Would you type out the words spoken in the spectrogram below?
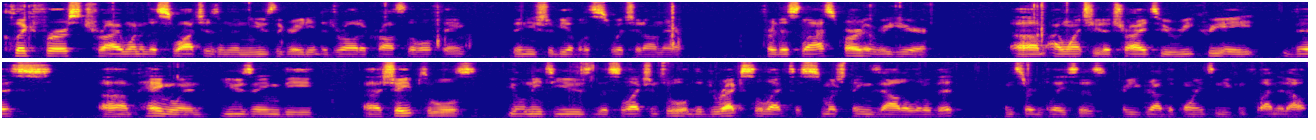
click first, try one of the swatches, and then use the gradient to draw it across the whole thing, then you should be able to switch it on there. For this last part over here, um, I want you to try to recreate this um, penguin using the uh, shape tools. You'll need to use the selection tool, the direct select to smush things out a little bit in certain places, where you grab the points and you can flatten it out,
